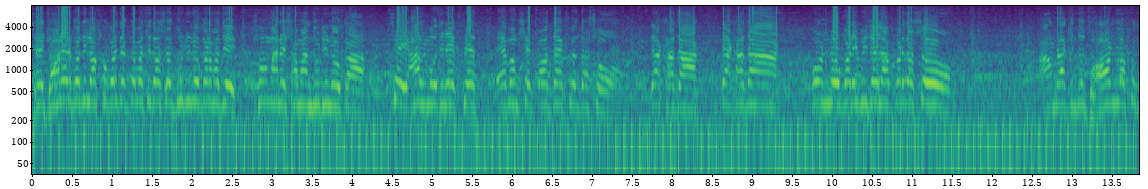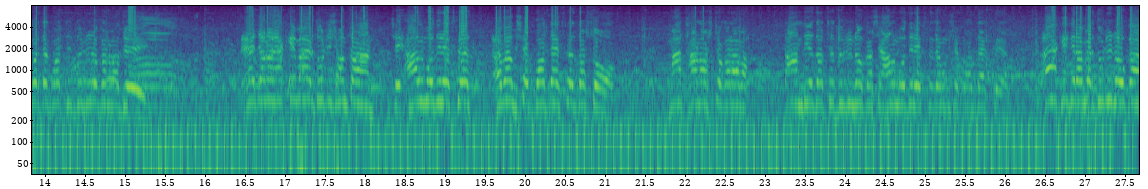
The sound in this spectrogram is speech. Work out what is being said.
সেই ঝড়ের গতি লক্ষ্য করে দেখতে পাচ্ছি, দর্শক, দুটি নৌকার মাঝে সমানে সমান দুটি নৌকা। সেই আলমদিন এক্সপ্রেস এবং সেই পদ্মা এক্সপ্রেস, দর্শক, দেখা যাক দেখা যাক কোন নৌকারে বিজয় লাভ করে, দর্শক। আমরা কিন্তু ঝড় লক্ষ্য করে দেখতে পাচ্ছি দুটি নৌকার মাঝে। এ যেন একই মায়ের দুটি সন্তান, সেই আলমদির এক্সপ্রেস এবং সেই পদ্মা এক্সপ্রেস দর্শক। মাথা নষ্ট করা টান দিয়ে যাচ্ছে দুটি নৌকা, সেই আলমদির এক্সপ্রেস এবং সেই পদ্মা এক্সপ্রেস। একই গ্রামের দুটি নৌকা,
